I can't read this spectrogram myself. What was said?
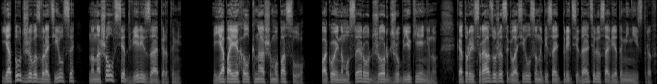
я тут же возвратился, но нашел все двери запертыми. Я поехал к нашему послу, покойному сэру Джорджу Бьюкенину, который сразу же согласился написать председателю Совета министров.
